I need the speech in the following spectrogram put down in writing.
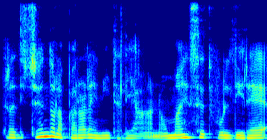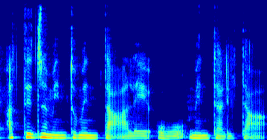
Traducendo la parola in italiano, mindset vuol dire atteggiamento mentale o mentalità.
